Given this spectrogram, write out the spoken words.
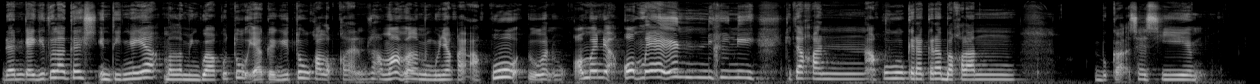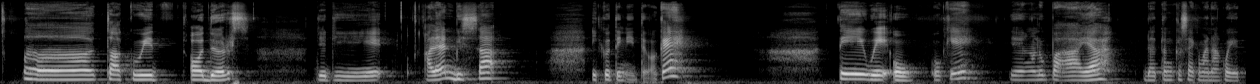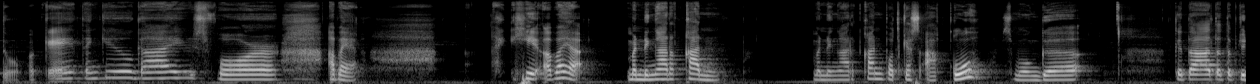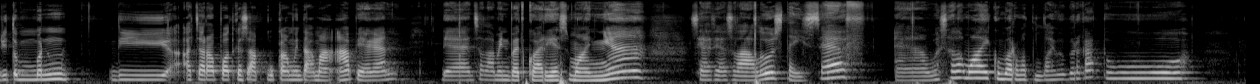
Dan kayak gitulah guys, intinya ya malam minggu aku tuh ya kayak gitu. Kalau kalian sama malam minggunya kayak aku, tuh komen ya, komen di sini. Kita akan aku kira-kira bakalan buka sesi uh, talk with others. Jadi kalian bisa ikutin itu, oke? Okay? TWO, oke? Okay? Jangan lupa ya. datang ke segmen aku itu oke okay? thank you guys for apa ya Hi, apa ya mendengarkan mendengarkan podcast aku semoga kita tetap jadi temen di acara podcast aku kang minta maaf ya kan dan salamin buat keluarga semuanya sehat-sehat selalu stay safe and wassalamualaikum warahmatullahi wabarakatuh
